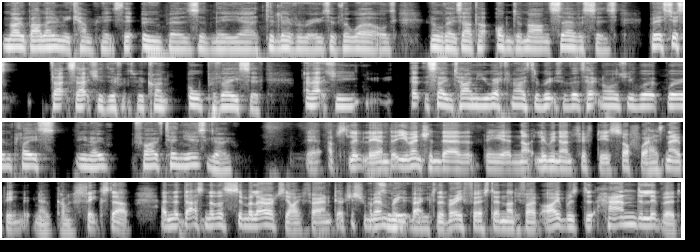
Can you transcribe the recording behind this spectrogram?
mobile only companies, the Ubers and the uh, Deliveroos of the world and all those other on-demand services. But it's just, that's actually the difference. We're kind of all pervasive. And actually, at the same time, you recognize the roots of the technology were, were in place, you know, five, ten years ago. Yeah, absolutely. And you mentioned there that the uh, Lumia 950 software has now been, you know, kind of fixed up, and that that's another similarity I found. Just remembering absolutely. back to the very first N95, I was hand delivered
